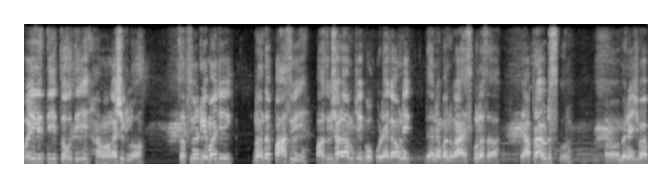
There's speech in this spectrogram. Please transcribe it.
पयली ती चवथी हांव हांगा शिकलो. सबसिक्वेंटली म्हाजी नंतर पांचवी पांचवी शाळा आमची गोकुडे गांवन एक ध्यान बांदोडकर हायस्कूल आसा ह्या private school management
